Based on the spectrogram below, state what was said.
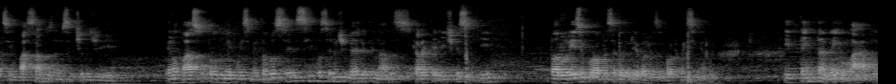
assim, passados né, no sentido de eu não passo todo o meu conhecimento a você se você não tiver determinadas características que valorizem a própria sabedoria, valorizem o próprio conhecimento. E tem também o lado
